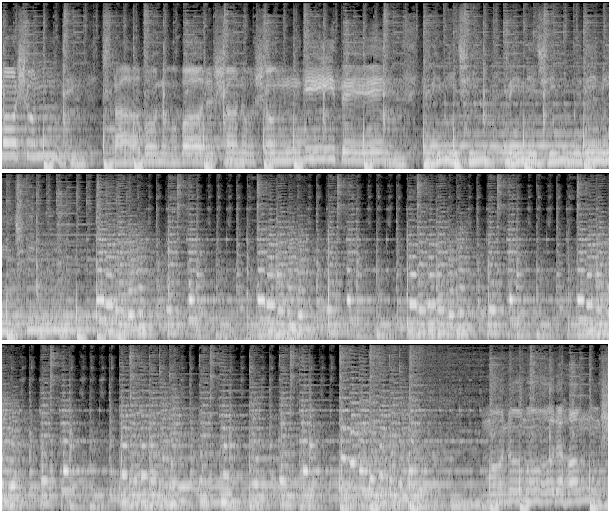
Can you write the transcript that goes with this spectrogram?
হিম শূন্যে শ্রাবণ বর্ষণ সঙ্গীতে। রিমিঝিম রিমিঝি রিমিঝি। মনোমোর হংস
